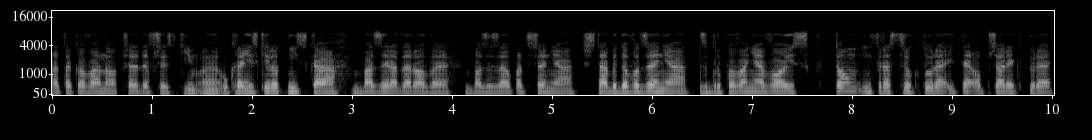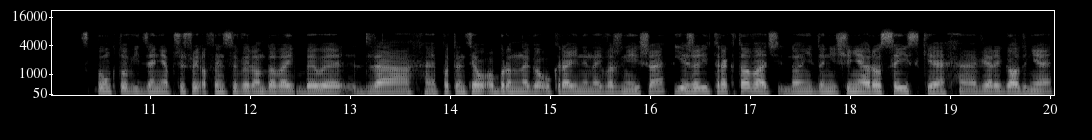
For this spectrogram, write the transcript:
atakowano przede wszystkim ukraińskie lotniska, bazy radarowe, bazy zaopatrzenia, sztaby dowodzenia, zgrupowania wojsk. Tą infrastrukturę infrastrukturę i te obszary, które z punktu widzenia przyszłej ofensywy lądowej były dla e, potencjału obronnego Ukrainy najważniejsze. Jeżeli traktować doniesienia rosyjskie e, wiarygodnie,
